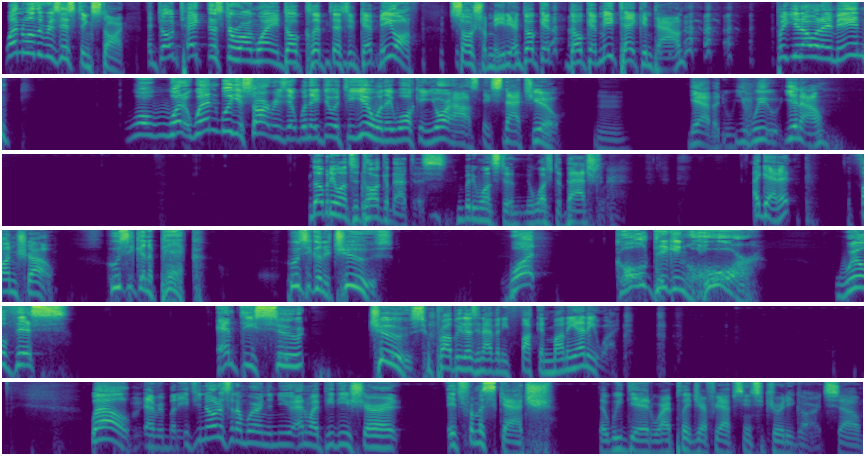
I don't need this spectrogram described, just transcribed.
When will the resisting start? And don't take this the wrong way and don't clip this and get me off social media, and don't get don't get me taken down. But you know what I mean. Well, what? When will you start? Is it when they do it to you? When they walk in your house and they snatch you? Mm. Yeah, but you, we, you know, nobody wants to talk about this. Nobody wants to watch The Bachelor. I get it. It's a fun show. Who's he going to pick? Who's he going to choose? What gold digging whore will this empty suit choose? Who probably doesn't have any fucking money anyway. Well, everybody, if you notice that I'm wearing the new NYPD shirt, it's from a sketch that we did where I played Jeffrey Epstein security guard. So,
